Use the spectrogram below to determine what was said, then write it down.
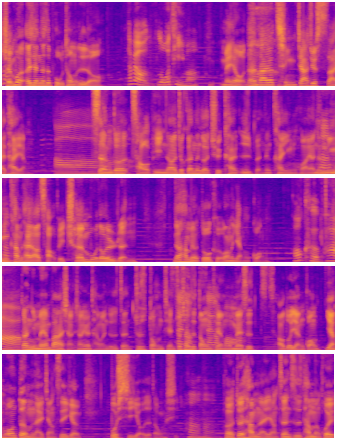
全部，而且那是普通日哦。他们有裸体吗？没有，但是大家就请假去晒太阳啊。整个草皮，你知道，就跟那个去看日本那个看樱花一样，就明明看不太到草皮，全部都是人，你知道他们有多渴望阳光。好可怕啊！但你没有办法想象，因为台湾就是正就是冬天，就算是冬天，我们也是好多阳光。阳光对我们来讲是一个不稀有的东西，哼哼呃，对他们来讲，真的是他们会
